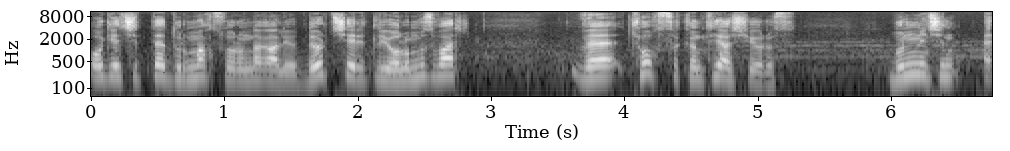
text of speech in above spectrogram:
o geçitte durmak zorunda kalıyor. Dört şeritli yolumuz var ve çok sıkıntı yaşıyoruz. Bunun için e,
